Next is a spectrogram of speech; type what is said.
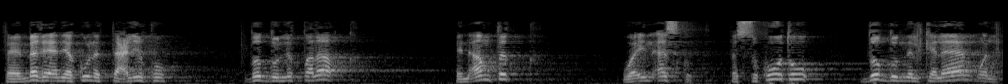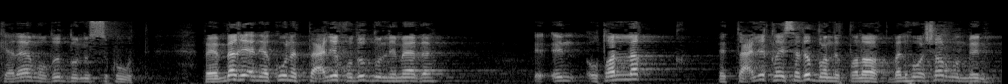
فينبغي أن يكون التعليق ضد للطلاق. إن أنطق وإن أسكت فالسكوت ضد للكلام والكلام ضد للسكوت. فينبغي أن يكون التعليق ضد لماذا؟ إن أطلق التعليق ليس ضدا للطلاق بل هو شر منه.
